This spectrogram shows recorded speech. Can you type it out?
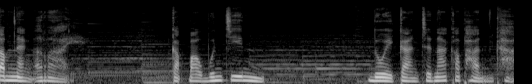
ตำแหน่งอะไร กับเป่าบุญจิน โดยการจนาคพันธ์ค่ะ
